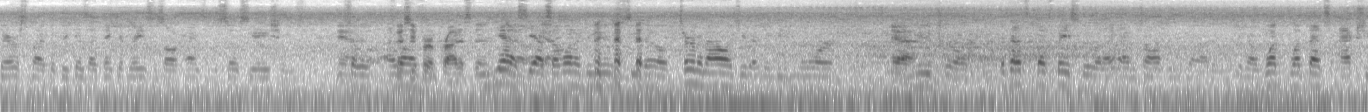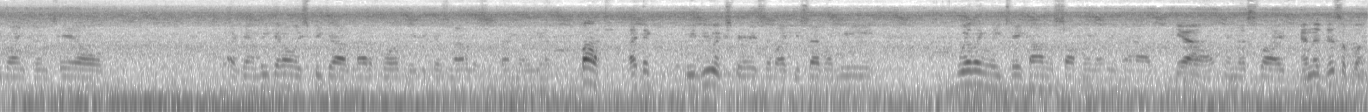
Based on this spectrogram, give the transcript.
embarrassed by it, but because I think it raises all kinds of associations. Yeah. So Especially for a to- Protestant. you Yes, know, yes. yeah. I wanted to use you know terminology that would be more Yeah. neutral, but that's that's basically what I, I'm talking about. And, you know what what that's actually going to entail. Again, we can only speak out metaphorically because none of us have been there yet. But I think we do experience it, like you said, when we willingly take on the suffering that we have Yeah. uh, in this life And the discipline.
